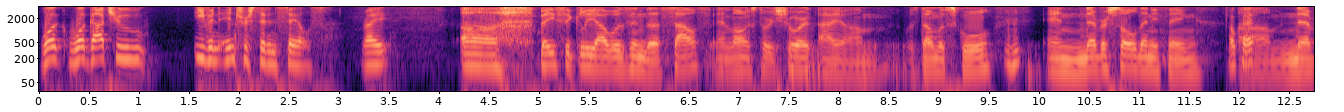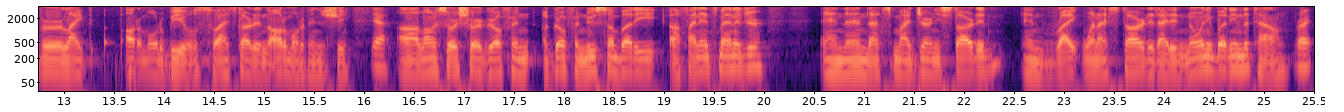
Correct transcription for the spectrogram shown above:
what, what got you even interested in sales, right? Uh, basically, I was in the South, and long story short, I um, was done with school and never sold anything. Mm-hmm. Okay. Um, never liked automobiles, so I started in the automotive industry. Yeah. Uh, long story short, girlfriend a girlfriend knew somebody, a finance manager, and then that's my journey started. And right when I started, I didn't know anybody in the town. Right.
